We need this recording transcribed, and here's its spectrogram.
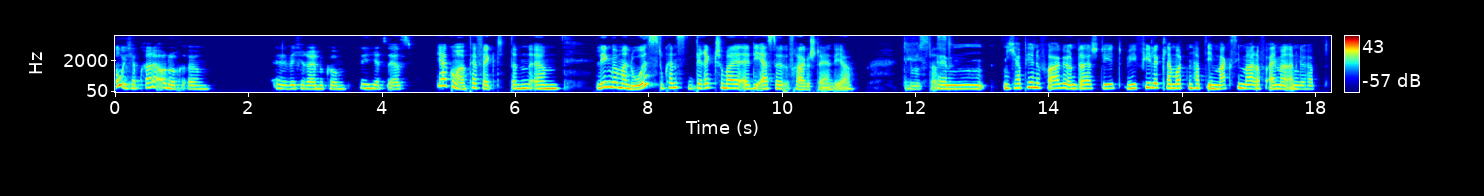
Oh, ich habe gerade auch noch ähm, äh, welche reinbekommen. Sehe ich jetzt erst. Ja, guck mal, perfekt. Dann ähm, legen wir mal los. Du kannst direkt schon mal äh, die erste Frage stellen, Lea. Wenn du Lust hast. Ähm, ich habe hier eine Frage und da steht, wie viele Klamotten habt ihr maximal auf einmal angehabt?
